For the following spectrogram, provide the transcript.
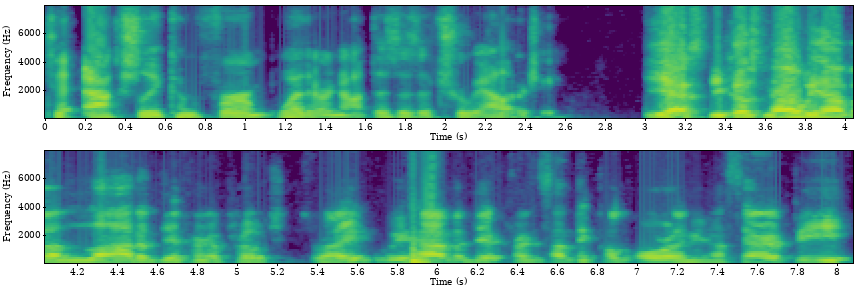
to actually confirm whether or not this is a true allergy. Yes, because now we have a lot of different approaches, right? We have a different something called oral immunotherapy.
